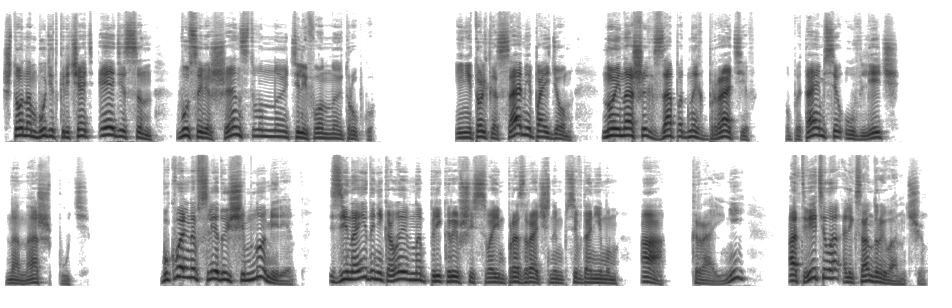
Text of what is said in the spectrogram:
что нам будет кричать Эдисон в усовершенствованную телефонную трубку. И не только сами пойдем, но и наших западных братьев попытаемся увлечь на наш путь. Буквально в следующем номере Зинаида Николаевна, прикрывшись своим прозрачным псевдонимом А. Крайний, ответила Александру Ивановичу.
